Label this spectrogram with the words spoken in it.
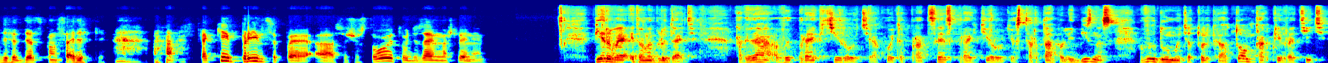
в, детском садике. Какие принципы а, существуют у дизайн-мышления? Первое – это наблюдать. Когда вы проектируете какой-то процесс, проектируете стартап или бизнес, вы думаете только о том, как превратить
